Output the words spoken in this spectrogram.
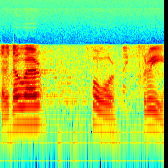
Service over. Four, three.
